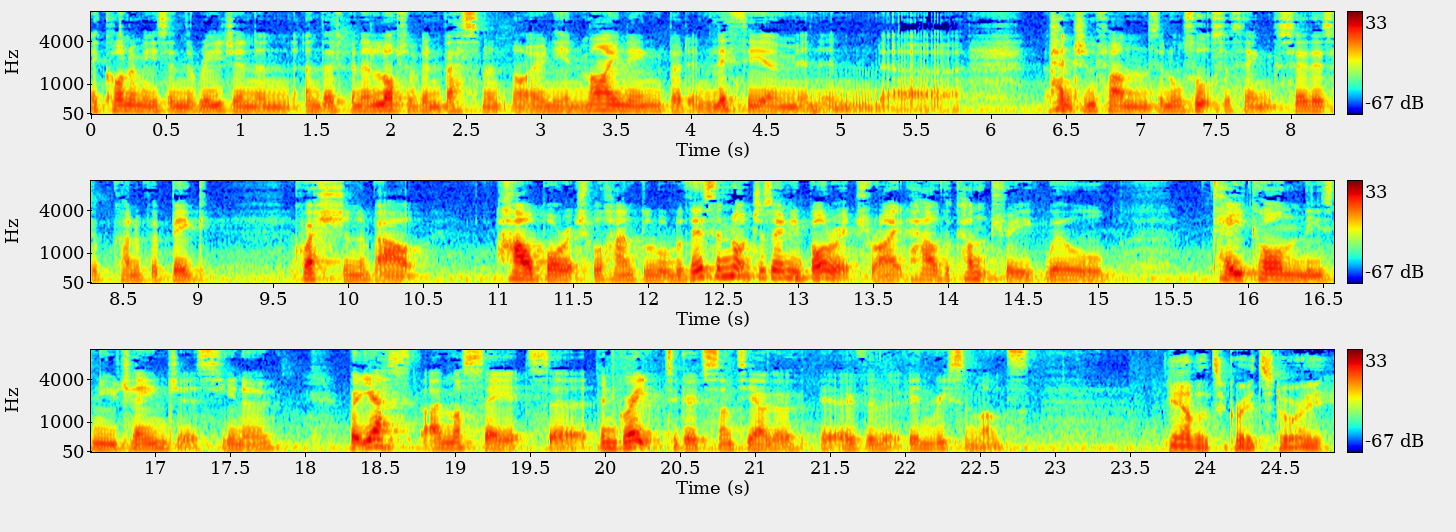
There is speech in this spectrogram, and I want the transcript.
economies in the region, and, and there's been a lot of investment not only in mining but in lithium and in uh, pension funds and all sorts of things. So there's a kind of a big question about how Boric will handle all of this, and not just only Boric, right? How the country will take on these new changes, you know. But yes, I must say it's uh, been great to go to Santiago uh, over the, in recent months. Yeah, that's a great story,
